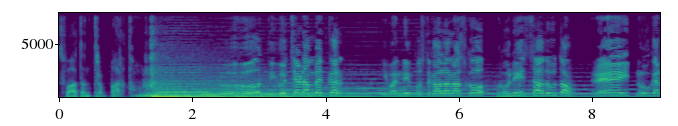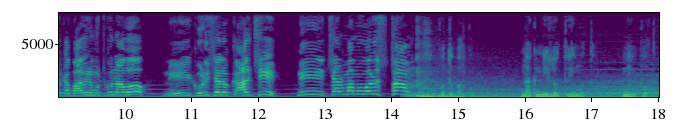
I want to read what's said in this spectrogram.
స్వాతంత్ర భారతం. ఓహో దిగొచ్చాడు అంబేద్కర్. ఇవన్నీ పుస్తకాల్లో రాసుకో. కొని చదువుతాం. రేయ్ నువ్వు గనక బావిని ముట్టుకున్నావో నీ గుడిసెలు కాల్చి నీ చర్మము ఒలుస్తాం. పొద్దు బాబు నాకు నీళ్ళొద్దు ఏమొద్దు నేను పోతాం.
